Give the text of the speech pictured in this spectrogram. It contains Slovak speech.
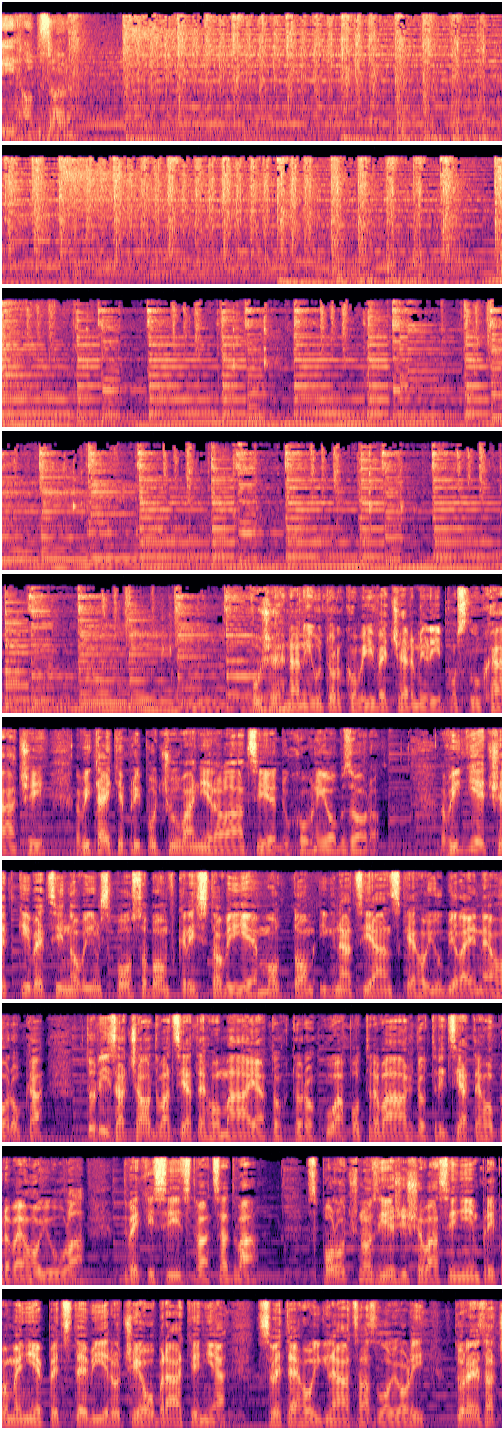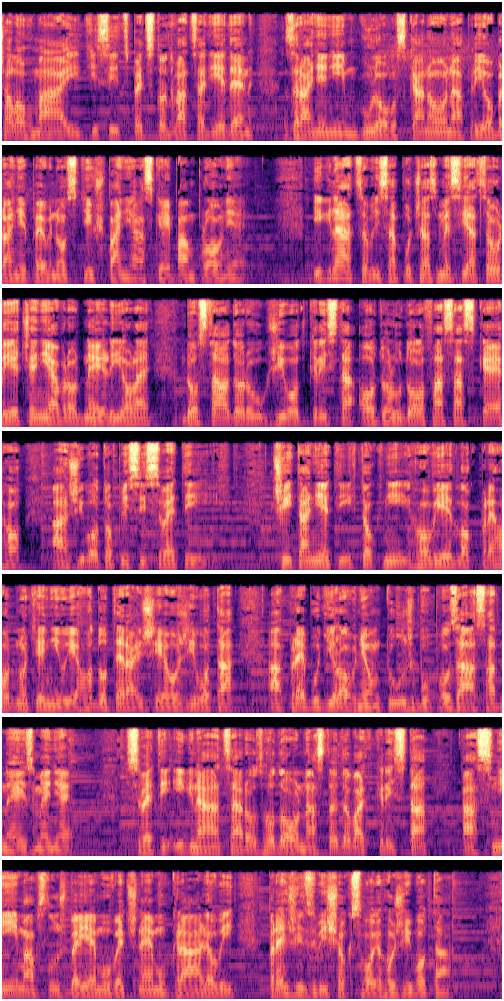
Duchovný obzor. Požehnaný útorkový večer, milí poslucháči. Vitajte pri počúvaní relácie Duchovný obzor. Vidieť všetky veci novým spôsobom v Kristovi je motom ignaciánskeho jubilejného roka, ktorý začal 20. mája tohto roku a potrvá až do 31. júla 2022. Spoločnosť Ježišova si ním pripomenie 500. výročie obrátenia svätého Ignáca z Loyoli, ktoré začalo v máji 1521 zranením guľov z kanóna pri obrane pevnosti v španielskej Pamplóne. Ignácovi sa počas mesiacov liečenia v rodnej Liole dostal do rúk život Krista od Ludolfa Saského a životopisy svetých. Čítanie týchto kníh ho viedlo k prehodnoteniu jeho doterajšieho života a prebudilo v ňom túžbu po zásadnej zmene. Svetý Ignác sa rozhodol nasledovať Krista a s ním a v službe jemu väčšnému kráľovi prežiť zvyšok svojho života.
